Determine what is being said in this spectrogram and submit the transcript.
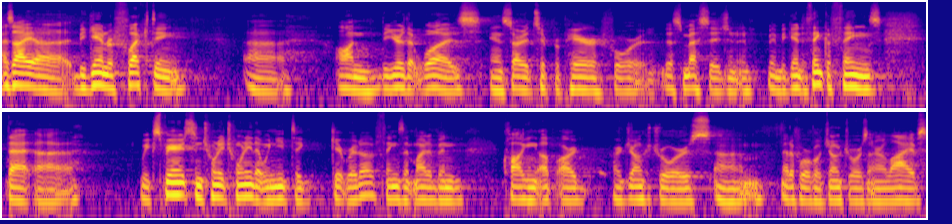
As I uh, began reflecting uh, on the year that was and started to prepare for this message and, and began to think of things that uh, we experienced in 2020 that we need to get rid of, things that might have been clogging up our, our junk drawers, um, metaphorical junk drawers in our lives,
